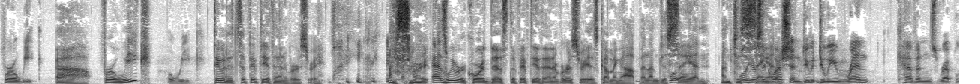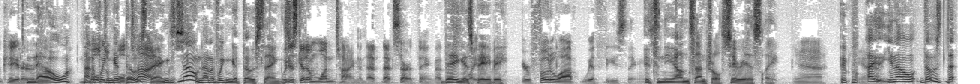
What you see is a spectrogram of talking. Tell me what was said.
for a week. Ah, for a week? A week, Dude, it's the 50th anniversary. I'm sorry. As we record this, the 50th anniversary is coming up, and I'm just Well- saying. I'm just saying. well, here's saying. the question: Do do we rent Kevin's replicator? No, not if we can get those times. things. No, not if we can get those things. We just get them one time, and that that's our thing. That's Vegas, like baby. Your photo op with these things. It's Neon Central. Seriously. yeah. It, yeah. I, you know, those. That,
